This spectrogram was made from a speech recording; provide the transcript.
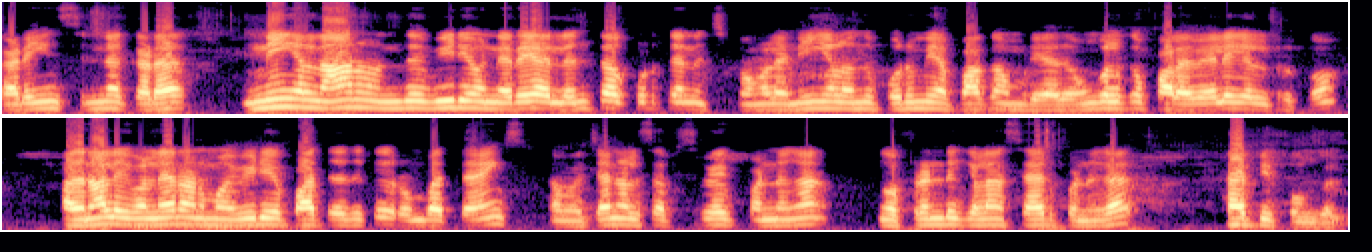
கடையும் சின்ன கடை. நீங்கள் நானும் வந்து வீடியோ நிறையா லென்த்தாக கொடுத்தேன்னு வச்சுக்கோங்களேன். நீங்கள் வந்து பொறுமையாக பார்க்க முடியாது. உங்களுக்கும் பல வேலைகள் இருக்கும். அதனால் இவ்வளோ நேரம் நம்ம வீடியோ பார்த்ததுக்கு ரொம்ப தேங்க்ஸ் நம்ம சேனல் சப்ஸ்கிரைப் பண்ணுங்கள் உங்கள் ஃப்ரெண்டுக்கெல்லாம் ஷேர் பண்ணுங்கள் ஹாப்பி பொங்கல்.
